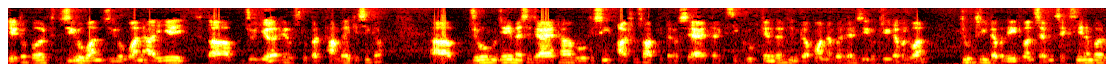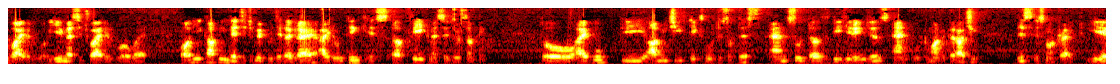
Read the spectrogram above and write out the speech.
date of birth zero one zero one आ रही है जो ईयर है, उसके ऊपर थाम है किसी का? जो मुझे मैसेज आया था, वो किसी आशु साहब की तरफ़ से आया था, किसी ग्रुप के अंदर, जिनका फ़ोन नंबर है zero three double one two three double eight one seven six ये नंबर वायरल हुआ, ये मैसेज वायरल हुआ हुआ है। और ये काफ़ी लेजिटिमेट मुझे लग रहा है। I don't think it's a fake message और समथिंग तो I hope the army chief takes notice of this and so does DG rangers and corps commander Karachi this is not right ये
